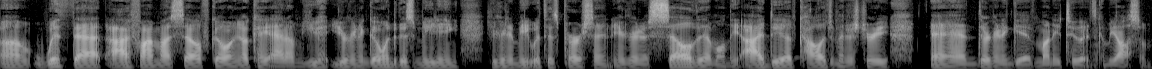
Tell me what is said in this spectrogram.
um, with that, I find myself going, okay, Adam, you you're going to go into this meeting, you're going to meet with this person, you're going to sell them on the idea of college ministry, and they're going to give money to it. It's going to be awesome.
